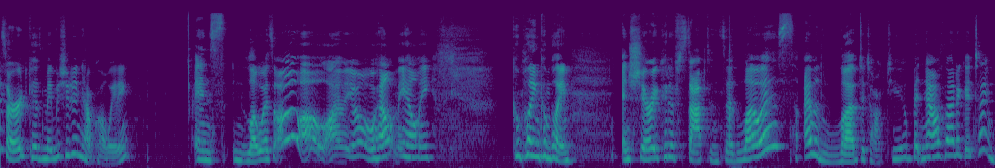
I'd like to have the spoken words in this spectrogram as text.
answered because maybe she didn't have call waiting. And Lois, oh, oh, I, oh, help me, help me. Complain, complain. And Sherri could have stopped and said, Lois, I would love to talk to you, but now's not a good time.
